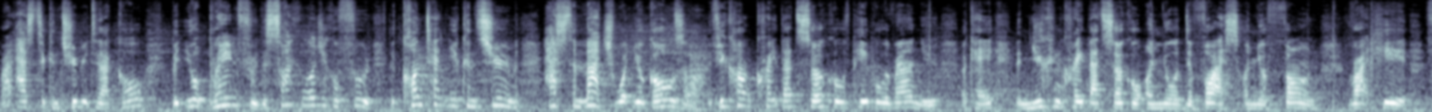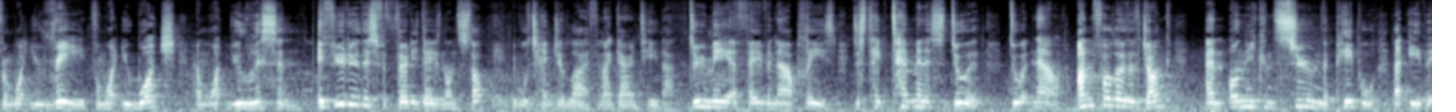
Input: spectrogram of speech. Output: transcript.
right, has to contribute to that goal, but your brain food, the psychological food, the content you consume has to match what your goals are. If you can't create that circle of people around you, okay, then you can create that circle on your device, on your phone, right here, from what you read, from what you watch, and what you listen. If you do this for 30 days non-stop, it will change your life, and I guarantee that. Do me a favor now, please. Just take 10 minutes to do it. Do it now. Unfollow the junk and only consume the people that either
